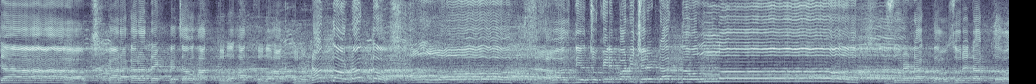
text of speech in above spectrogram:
চাও? কারা কারা দেখতে চাও? হাত তোলো হাত তোলো হাত তোলো। ডাক দাও ডাক দাও। আল্লাহ, আওয়াজ দিয়ে চোখের পানি ছেড়ে ডাক দাও। আল্লাহ জোরে ডাক দাও, জোরে ডাক দাও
